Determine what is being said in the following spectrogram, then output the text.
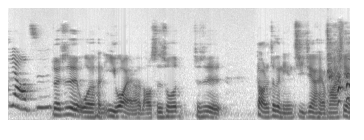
级好吃。对，就是我很意外啊。老实说，就是到了这个年纪，竟然还有发现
